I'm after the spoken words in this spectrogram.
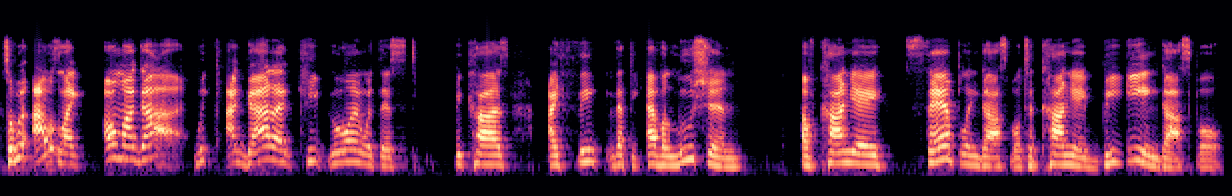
So I was like, oh my God, we I gotta keep going with this because I think that the evolution of Kanye sampling gospel to Kanye being gospel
